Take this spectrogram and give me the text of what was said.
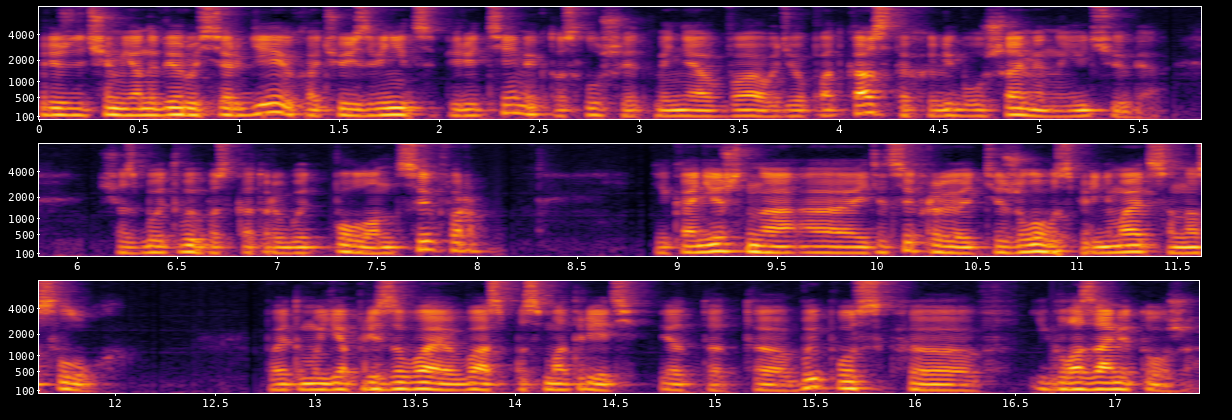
Прежде чем я наберу Сергею, хочу извиниться перед теми, кто слушает меня в аудиоподкастах либо ушами на YouTube. Сейчас будет выпуск, который будет полон цифр. И, конечно, а, эти цифры тяжело воспринимаются на слух. Поэтому я призываю вас посмотреть этот э, выпуск э, и глазами тоже.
